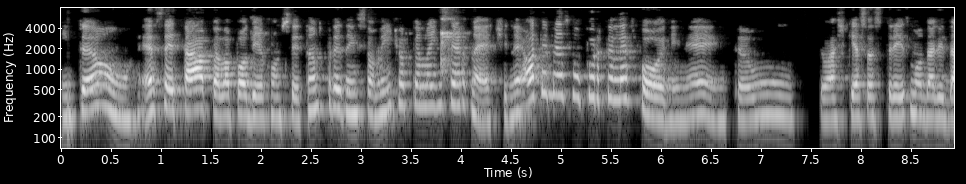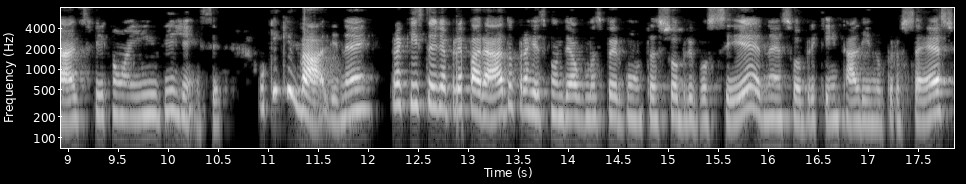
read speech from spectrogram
Então, essa etapa ela pode acontecer tanto presencialmente ou pela internet, né? Ou até mesmo por telefone, né? Então, eu acho que essas três modalidades ficam aí em vigência. O que, que vale, né? Para que esteja preparado para responder algumas perguntas sobre você, né? Sobre quem está ali no processo,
